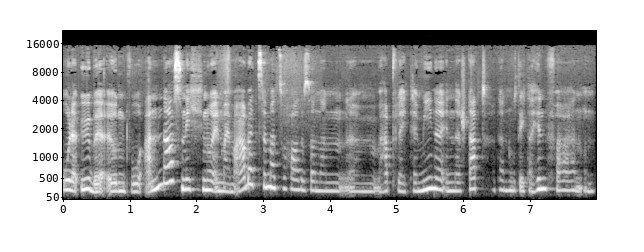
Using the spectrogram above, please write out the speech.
oder übe irgendwo anders, nicht nur in meinem Arbeitszimmer zu Hause, sondern ähm, habe vielleicht Termine in der Stadt, dann muss ich da hinfahren und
